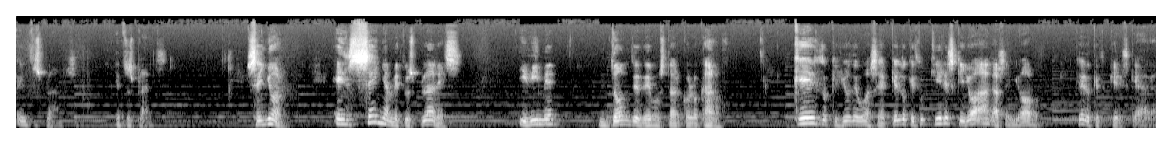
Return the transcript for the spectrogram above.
en tus planes. En tus planes. Señor, enséñame tus planes y dime dónde debo estar colocado. ¿Qué es lo que yo debo hacer? ¿Qué es lo que tú quieres que yo haga, Señor? ¿Qué es lo que tú quieres que haga?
